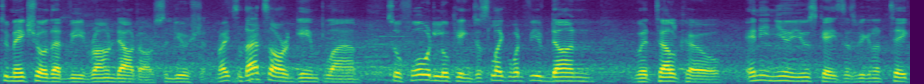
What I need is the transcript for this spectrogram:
to make sure that we round out our solution, right? So okay. that's our game plan. So forward-looking, just like what we've done with telco, any new use cases, we're going to take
